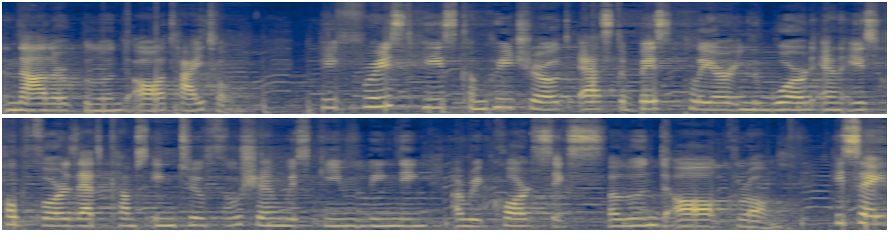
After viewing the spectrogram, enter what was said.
another Ballon d'Or title. He phrased his compatriot as the best player in the world and is hopeful that comes into fusion with him winning a record six Ballon d'Or crown. He said,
